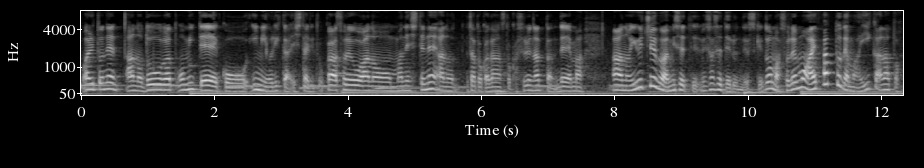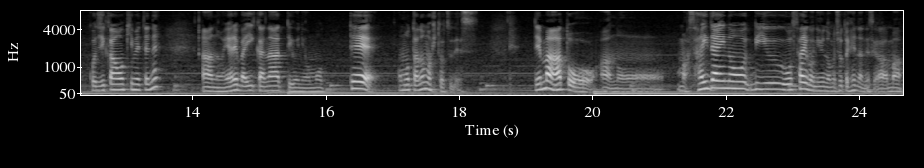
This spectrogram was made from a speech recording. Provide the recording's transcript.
割とねあの動画を見てこう意味を理解したりとかそれをあの真似してねあの歌とかダンスとかするようになったんで、まあ、あの YouTube は見せて見させてるんですけど、まあ、それも iPad でまあいいかなとこう時間を決めてねあのやればいいかなっていうふうに思って思ったのも一つです。でまああとあの、まあ、最大の理由を最後に言うのもちょっと変なんですが、まあ、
